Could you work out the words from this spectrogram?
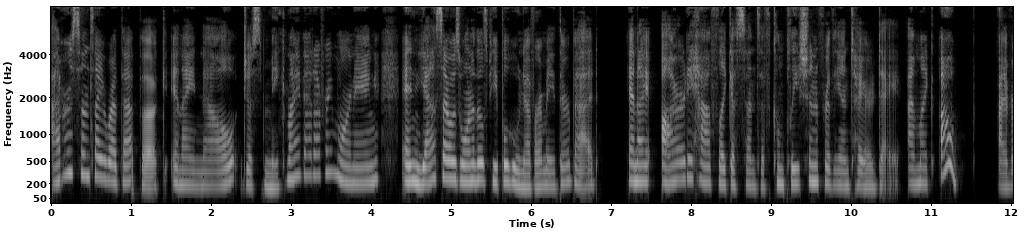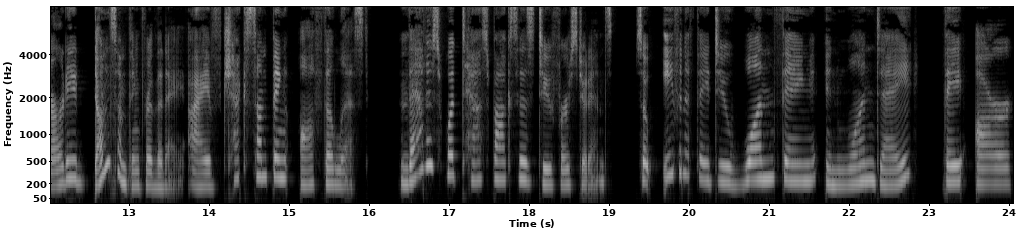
ever since I read that book and I now just make my bed every morning, and yes, I was one of those people who never made their bed, and I already have like a sense of completion for the entire day. I'm like, oh, I've already done something for the day. I've checked something off the list. That is what task boxes do for students. So even if they do one thing in one day, they are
